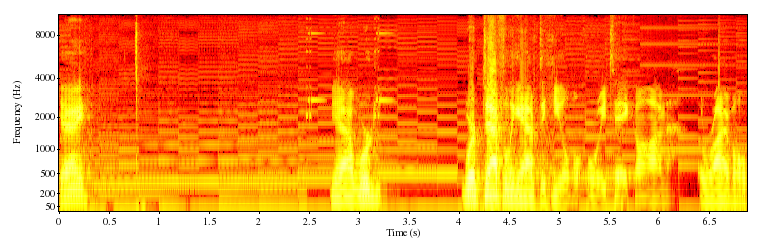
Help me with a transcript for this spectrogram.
Okay. Yeah, we're we're definitely gonna have to heal before we take on the rival.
